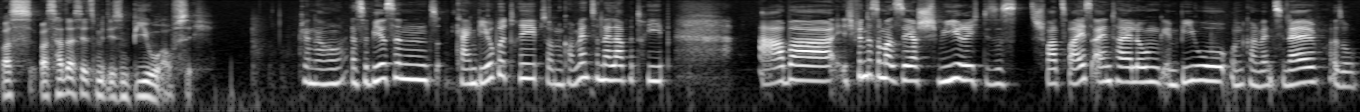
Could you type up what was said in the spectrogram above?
Was, was hat das jetzt mit diesem Bio auf sich? Genau, also wir sind kein Biobetrieb, sondern konventioneller Betrieb. Aber ich finde es immer sehr schwierig, diese Schwarz-Weiß-Einteilung in Bio und konventionell. Also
